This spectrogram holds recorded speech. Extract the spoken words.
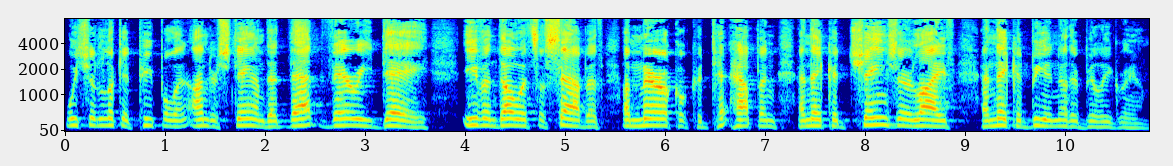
We should look at people and understand that that very day, even though it's a Sabbath, a miracle could t- happen and they could change their life and they could be another Billy Graham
